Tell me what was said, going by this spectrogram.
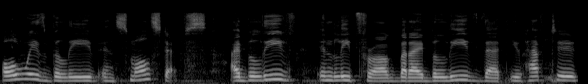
always believe in small steps. I believe in leapfrog, but I believe that you have to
